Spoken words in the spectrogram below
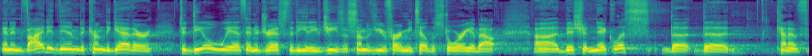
and invited them to come together to deal with and address the deity of Jesus. Some of you have heard me tell the story about uh, Bishop Nicholas, the, the kind of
